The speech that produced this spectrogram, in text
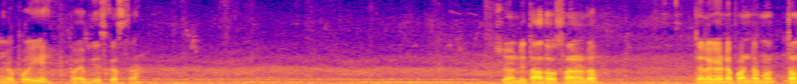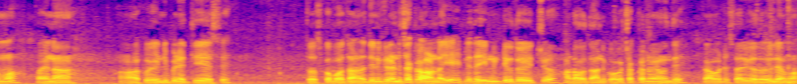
ఇంకా పోయి పైపు తీసుకొస్తాను చూడండి తాత వస్తున్నాడు. తెల్లగడ్డ పంట మొత్తము పైన ఆకు ఎండిపోయిన తీసేసి తోసుకోబోతున్నాడు దీనికి రెండు చక్రాలు ఉన్నాయి. ఇట్లయితే ఇంటికి తోయచ్చు. అక్కడ దానికి ఒక చక్రమే ఉంది. కాబట్టి సరిగా తోయలేము.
